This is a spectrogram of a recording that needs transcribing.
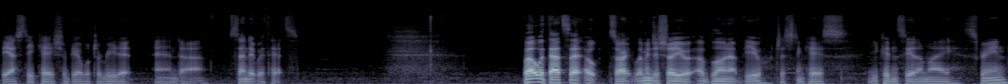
the SDK should be able to read it and uh, send it with hits. But with that said, oh, sorry, let me just show you a blown up view, just in case you couldn't see it on my screen.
